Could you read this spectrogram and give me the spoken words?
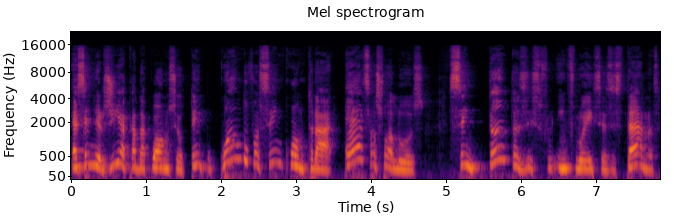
Essa energia, cada qual no seu tempo, quando você encontrar essa sua luz sem tantas influências externas,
